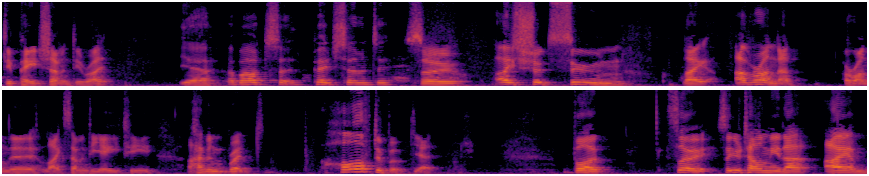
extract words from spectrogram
the page seventy, right? Yeah, about uh, page 70. So I should soon, like I've run that around there, like 70, 80. I haven't read half the book yet. But so so you're telling me that I am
